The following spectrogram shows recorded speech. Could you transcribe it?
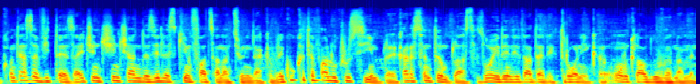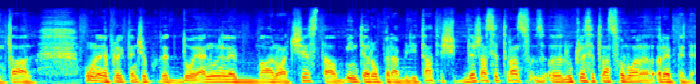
contează viteza. Aici în 5 ani de zile schimb fața națiunii, dacă vrei, cu câteva lucruri simple care se întâmplă astăzi. O identitate electronică, un cloud guvernamental, unele proiecte începute de 2 ani, unele anul acesta, interoperabilitate și deja se trans- lucrurile se transformă repede.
